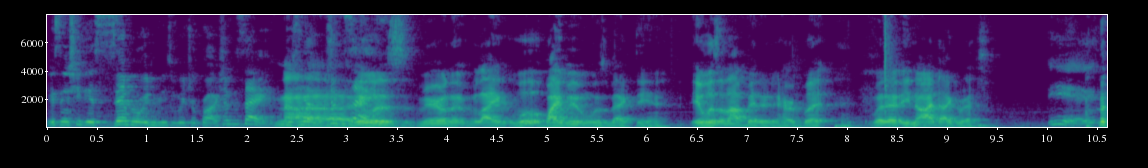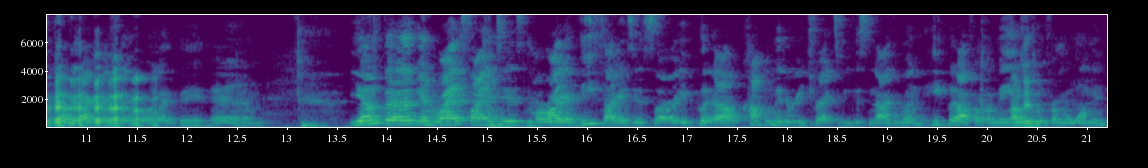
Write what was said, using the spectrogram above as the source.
It's in she did several interviews with Richard Pryor. She looked the same. Nah. She looked it was Marilyn. Like what white women was back then. It was a lot better than her, but but uh, you know I digress. Yeah, don't digress like that. Um, Young Thug and Mariah Scientist, Mariah the Scientist, sorry, put out complimentary tracks. We listened to either one. He put out from a man, I she listen- from a woman.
